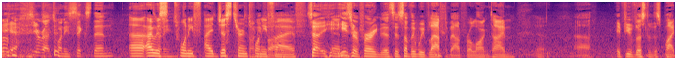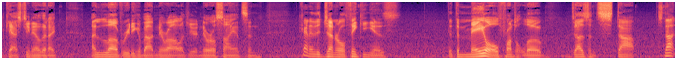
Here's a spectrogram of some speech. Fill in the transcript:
yeah, you're about 26 then. Uh, I was 20 20. I just turned 25. So he, he's referring to this as something we've laughed about for a long time. Yeah. Uh, if you've listened to this podcast, you know that I, I love reading about neurology and neuroscience, and kind of the general thinking is that the male frontal lobe doesn't stop. It's not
